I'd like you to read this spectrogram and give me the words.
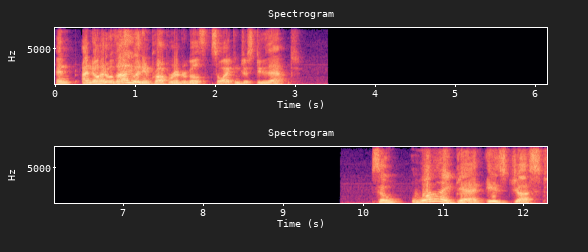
And I know how to evaluate improper integrals, so I can just do that. So what I get is just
